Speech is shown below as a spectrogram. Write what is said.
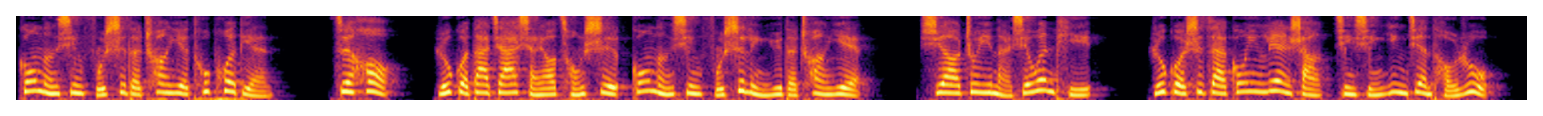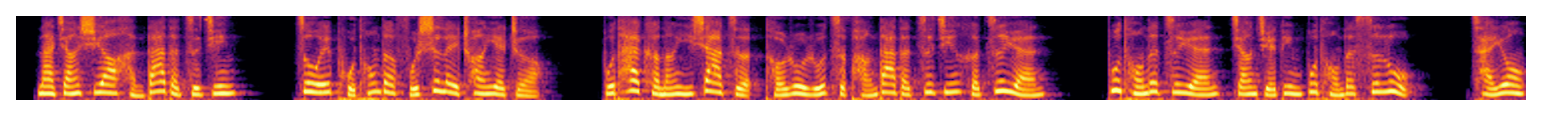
功能性服饰的创业突破点。最后，如果大家想要从事功能性服饰领域的创业，需要注意哪些问题？如果是在供应链上进行硬件投入，那将需要很大的资金。作为普通的服饰类创业者，不太可能一下子投入如此庞大的资金和资源。不同的资源将决定不同的思路。采用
